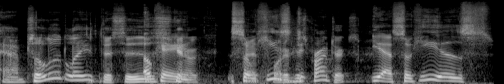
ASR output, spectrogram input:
Absolutely. This is okay. You know, so he's one of his projects. Yeah. So he is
